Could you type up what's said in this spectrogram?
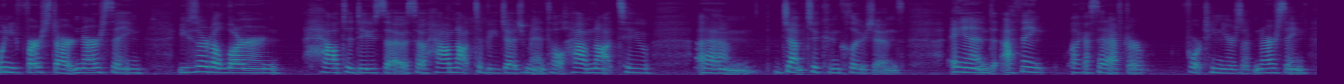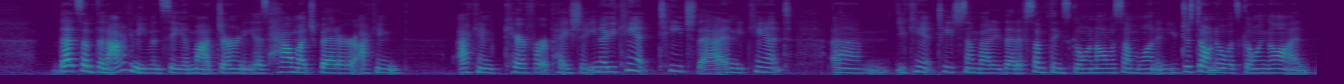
when you first start nursing, you sort of learn how to do so. So how not to be judgmental, how not to um, jump to conclusions, and I think, like I said, after 14 years of nursing, that's something I can even see in my journey is how much better I can I can care for a patient. You know, you can't teach that, and you can't um, you can't teach somebody that if something's going on with someone and you just don't know what's going on,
